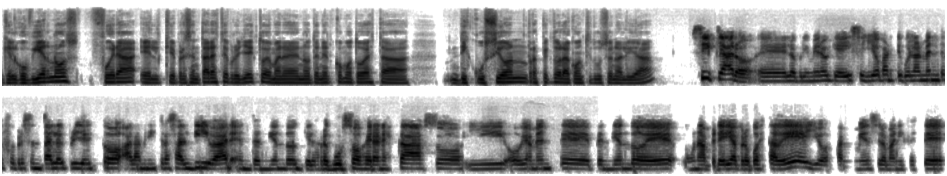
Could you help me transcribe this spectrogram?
que el gobierno fuera el que presentara este proyecto de manera de no tener como toda esta discusión respecto a la constitucionalidad? Sí, claro. Eh, lo primero que hice yo particularmente fue presentarle el proyecto a la ministra Saldívar, entendiendo que los recursos eran escasos y obviamente dependiendo de una previa propuesta de ellos. También se lo manifesté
